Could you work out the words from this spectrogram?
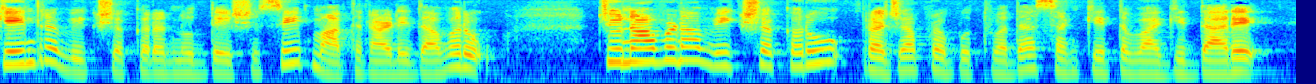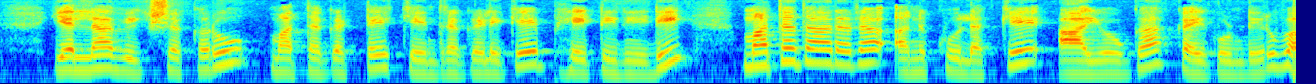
ಕೇಂದ್ರ ವೀಕ್ಷಕರನ್ನುದ್ದೇಶಿಸಿ ಮಾತನಾಡಿದ ಅವರು, ಚುನಾವಣಾ ವೀಕ್ಷಕರು ಪ್ರಜಾಪ್ರಭುತ್ವದ ಸಂಕೇತವಾಗಿದ್ದಾರೆ. ಎಲ್ಲಾ ವೀಕ್ಷಕರು, ಮತಗಟ್ಟೆ ಕೇಂದ್ರಗಳಿಗೆ ಭೇಟಿ ನೀಡಿ ಮತದಾರರ ಅನುಕೂಲಕ್ಕೆ ಆಯೋಗ ಕೈಗೊಂಡಿರುವ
